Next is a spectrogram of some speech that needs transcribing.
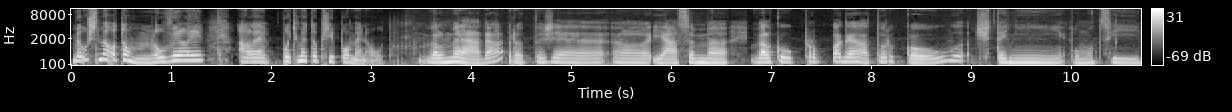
My už jsme o tom mluvili, ale pojďme to připomenout. Velmi ráda, protože eh, já jsem velkou propagátorkou čtení pomocí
